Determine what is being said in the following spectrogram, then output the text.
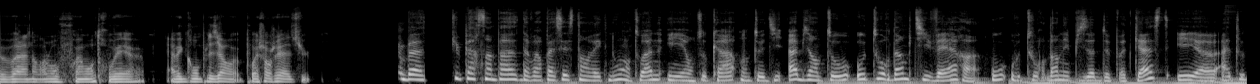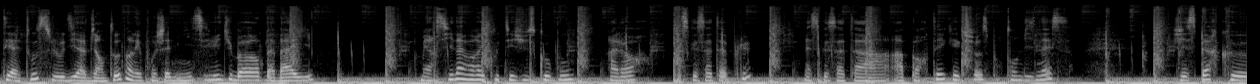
voilà, normalement, vous pourrez me retrouver avec grand plaisir pour échanger là-dessus. Bah, Super sympa d'avoir passé ce temps avec nous, Antoine. Et en tout cas, on te dit à bientôt autour d'un petit verre ou autour d'un épisode de podcast. Et euh, à toutes et à tous, je vous dis à bientôt dans les prochaines mini-séries du board. Bye bye. Merci d'avoir écouté jusqu'au bout. Alors, est-ce que ça t'a plu? Est-ce que ça t'a apporté quelque chose pour ton business? J'espère que,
